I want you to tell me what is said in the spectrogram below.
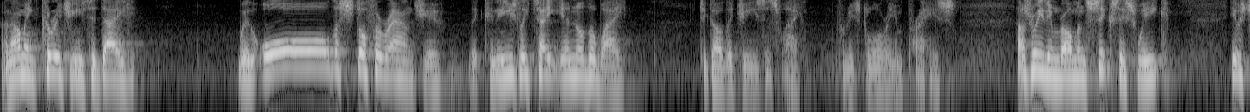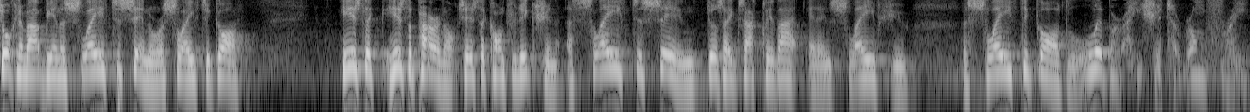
And I'm encouraging you today, with all the stuff around you that can easily take you another way, to go the Jesus way for his glory and praise. I was reading Romans 6 this week. He was talking about being a slave to sin or a slave to God. Here's the, here's the paradox, here's the contradiction. A slave to sin does exactly that, it enslaves you. A slave to God liberates you to run free.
